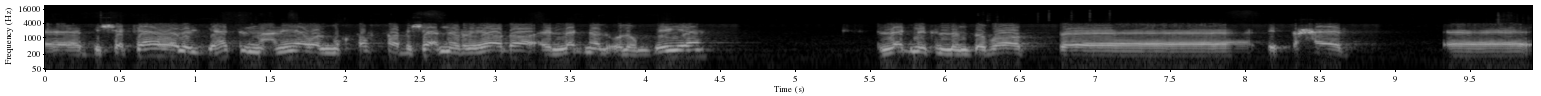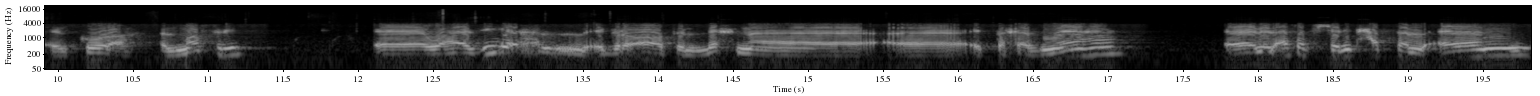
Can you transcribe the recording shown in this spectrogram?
آه، بشكاوى للجهات المعنية والمختصة بشأن الرياضة اللجنة الأولمبية لجنة الانضباط آه، اتحاد آه، الكرة المصري. آه، وهذه الإجراءات اللي إحنا آه، اتخذناها آه، للأسف الشديد حتى الآن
